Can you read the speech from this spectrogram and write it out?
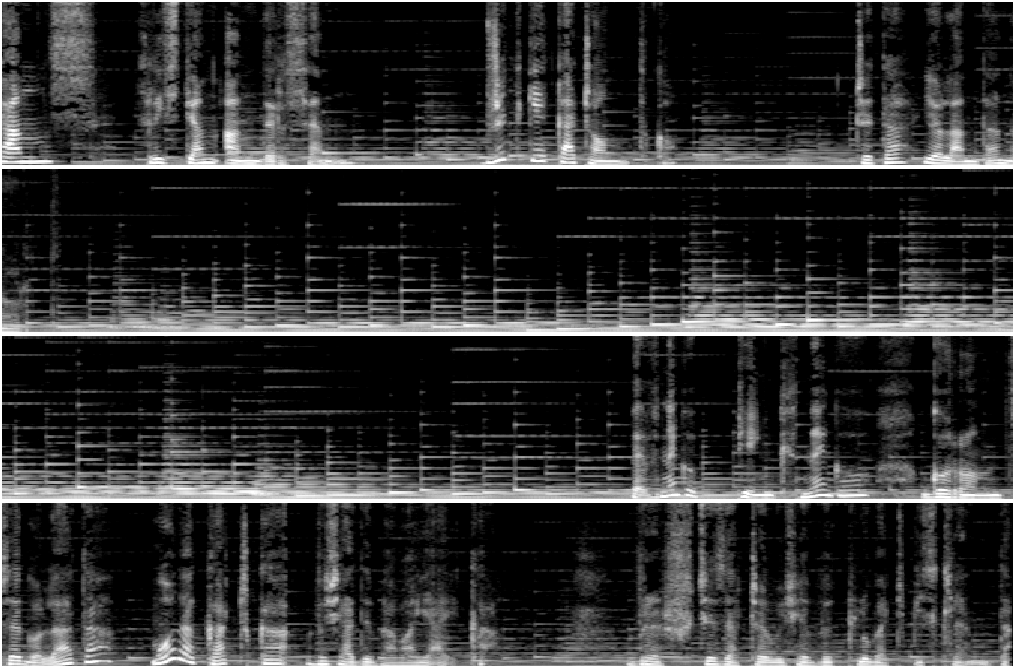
Hans Christian Andersen Brzydkie kaczątko Czyta Jolanta Nord Pewnego pięknego, gorącego lata młoda kaczka wysiadywała jajka. Wreszcie zaczęły się wykluwać pisklęta.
